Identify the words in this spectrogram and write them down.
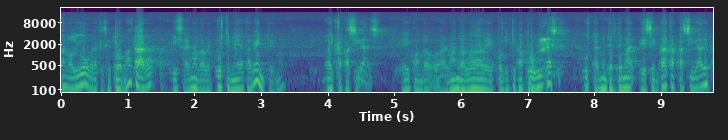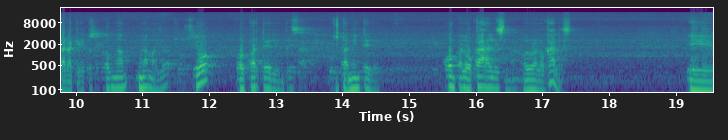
mano de obra que se toma, claro, y sabemos la respuesta inmediatamente, ¿no? No hay capacidades. Y cuando Armando hablaba de políticas públicas, justamente el tema de sembrar capacidades para que después haya una, una mayor absorción por parte de la empresa justamente de, compras locales, obras locales. Eh,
